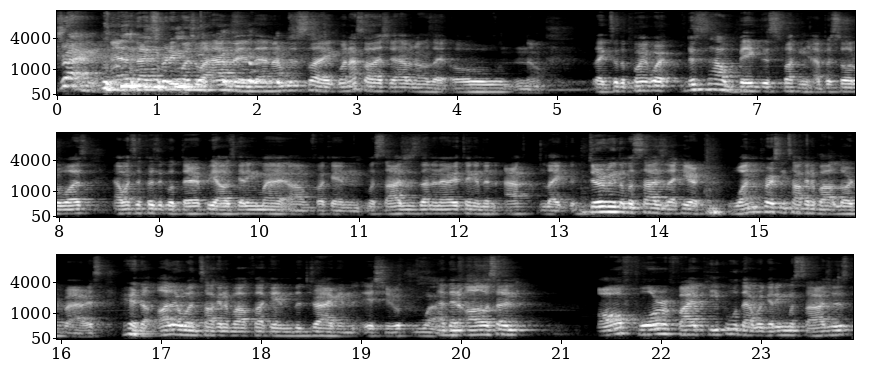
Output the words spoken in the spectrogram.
dragon. And that's pretty much what happened. And I'm just like, when I saw that shit happen, I was like, oh no. Like to the point where this is how big this fucking episode was. I went to physical therapy. I was getting my um, fucking massages done and everything, and then after, like during the massages, I hear one person talking about Lord Varys, I hear the other one talking about fucking the dragon issue, Wow. and then all of a sudden, all four or five people that were getting massages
